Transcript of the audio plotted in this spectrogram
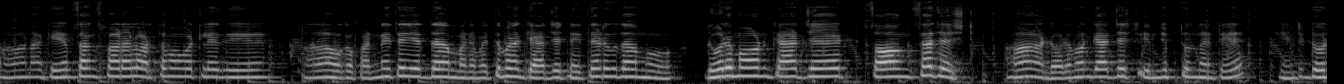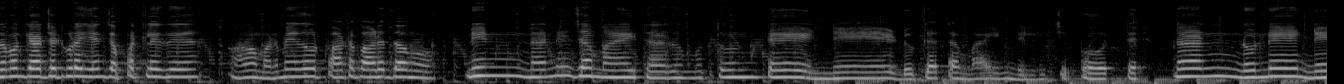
నాకు ఏం సాంగ్స్ పాడాలో అర్థం అవ్వట్లేదు. ఒక పని అయితే చేద్దాం. మనమైతే మన గ్యాడ్జెట్ని అయితే అడుగుదాము. Doraemon gadget song suggest Doraemon gadget ఏం చెప్తుందంటే ఏంటి డోరెమాన్ గ్యాడ్జెట్ కూడా ఏం చెప్పట్లేదే? ఆ, మనం ఏదో ఒకటి పాట పాడేద్దాము. నిన్న నిజమై తరుముతుంటే నేడు గతమై నిలిచిపోతే నన్ను నేనే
